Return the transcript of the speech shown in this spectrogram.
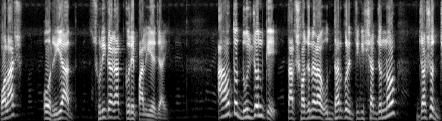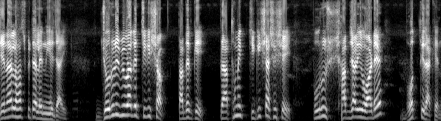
পলাশ ও রিয়াদ ছুরিকাঘাত করে পালিয়ে যায়। আহত দুইজনকে তার স্বজনেরা উদ্ধার করে চিকিৎসার জন্য যশোর জেনারেল হসপিটালে নিয়ে যায়। জরুরি বিভাগের চিকিৎসক তাদেরকে প্রাথমিক চিকিৎসা শেষে পুরুষ সার্জারি ওয়ার্ডে ভর্তি রাখেন।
